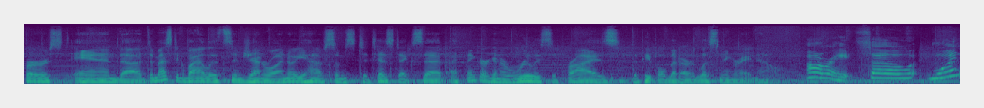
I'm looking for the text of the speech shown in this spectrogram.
first and uh, domestic violence in general. I know you have some statistics that I think are going to really surprise the people that are listening right now. All right. So, one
